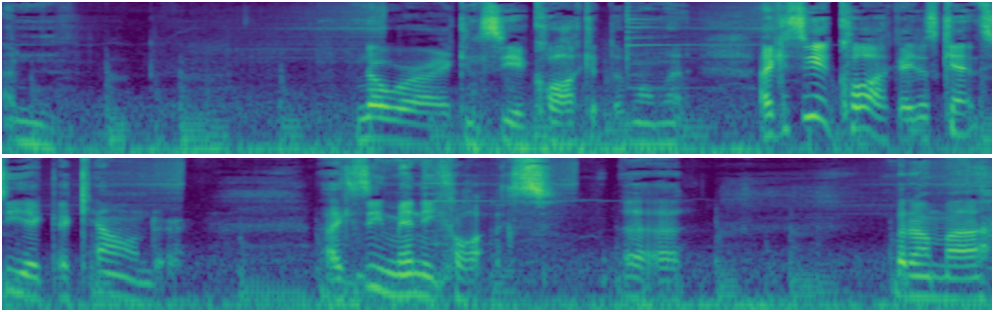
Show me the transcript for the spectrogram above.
I'm nowhere I can see a clock at the moment. I can see a clock. I just can't see a, a calendar. I can see many clocks. Uh, but I'm uh,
